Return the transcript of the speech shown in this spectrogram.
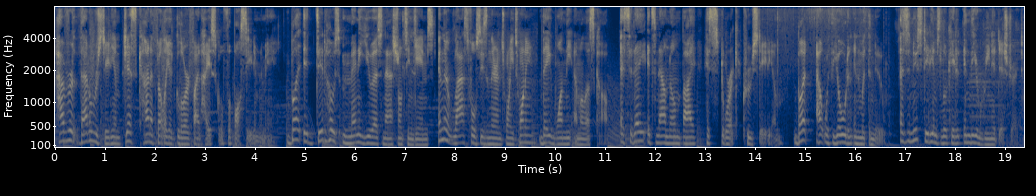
However, that older stadium just kind of felt like a glorified high school football stadium to me. But it did host many US national team games. In their last full season there in 2020, they won the MLS Cup. As today, it's now known by Historic Crew Stadium. But out with the old and in with the new as the new stadium is located in the Arena District.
